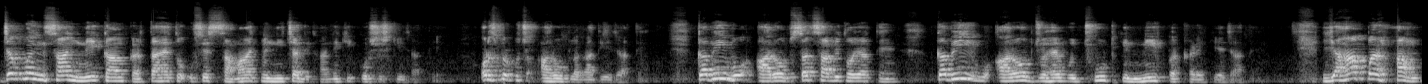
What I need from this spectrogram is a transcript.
जब वो इंसान नेक काम करता है तो उसे समाज में नीचा दिखाने की कोशिश की जाती है और उस पर कुछ आरोप लगा दिए जाते हैं। कभी वो आरोप सच साबित हो जाते हैं, कभी वो आरोप जो है वो झूठ की नींव पर खड़े किए जाते हैं। यहाँ पर हम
